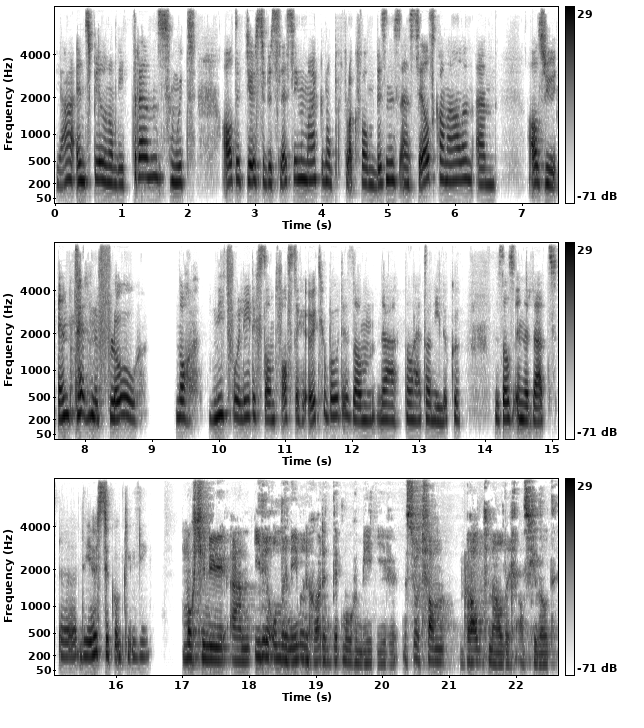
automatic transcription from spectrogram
ja, inspelen op die trends. Je moet altijd juiste beslissingen maken op vlak van business- en saleskanalen. En als je interne flow nog niet volledig standvastig uitgebouwd is, dan, ja, dan gaat dat niet lukken. Dus dat is inderdaad uh, de juiste conclusie. Mocht je nu aan iedere ondernemer een gouden tip mogen meegeven, een soort van brandmelder als je wilt,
